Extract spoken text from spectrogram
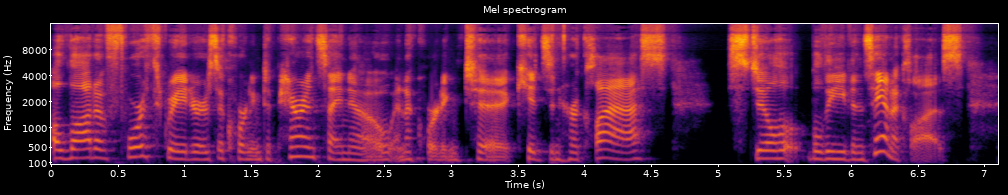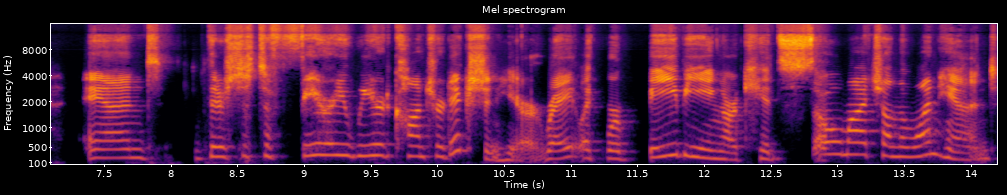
a lot of fourth graders, according to parents I know and according to kids in her class, still believe in Santa Claus. And there's just a very weird contradiction here, right? Like we're babying our kids so much on the one hand,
